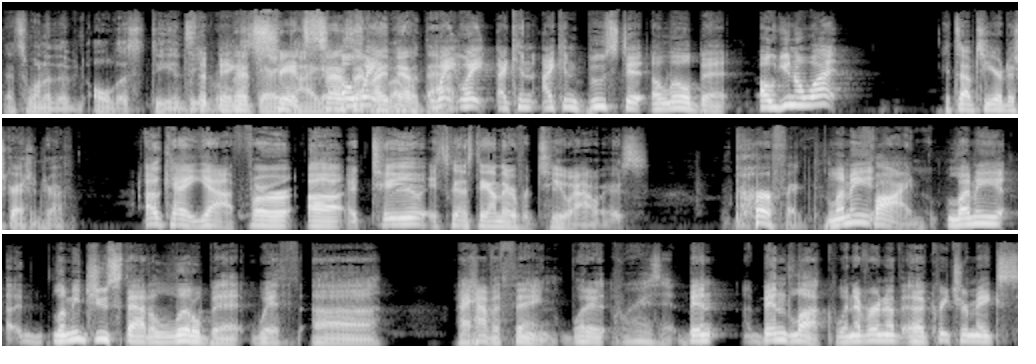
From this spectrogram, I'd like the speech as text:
that's one of the oldest D and It's D. the biggest- That's shit. It says Oh, it wait, right there. Wait, wait. I can I can boost it a little bit. Oh, you know what? It's up to your discretion, Trev. Okay, yeah. For uh, a two, it's gonna stay on there for two hours. Perfect. Let me Fine. let me uh, let me juice that a little bit with uh I have a thing. What is where is it? Bend bend luck. Whenever another a creature makes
